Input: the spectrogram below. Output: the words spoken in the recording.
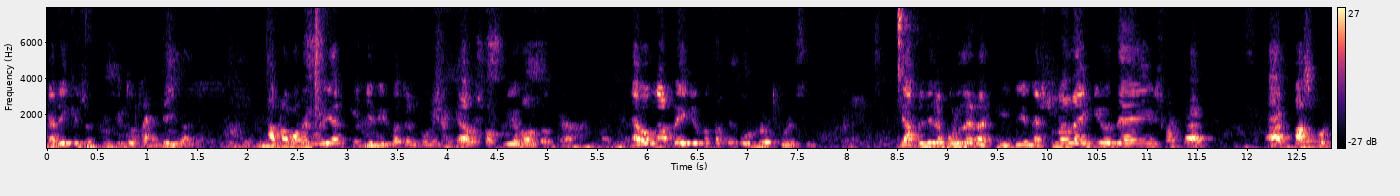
কাজে কিছু ত্রুটি তো থাকতেই পারে। আমরা মনে করি আর কি যে নির্বাচন কমিশনকে আরও সক্রিয় হওয়া দরকার। এবং আমরা এই জন্য তাদের অনুরোধ করেছি যে আপনি যেটা বললেন আর কি, যে ন্যাশনাল আইডিও দেয় সরকার আর পাসপোর্ট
